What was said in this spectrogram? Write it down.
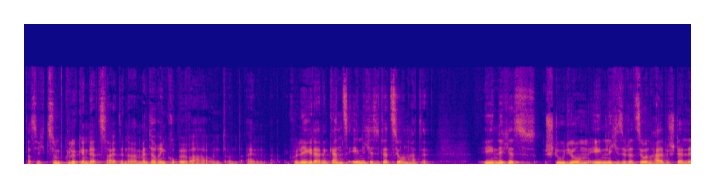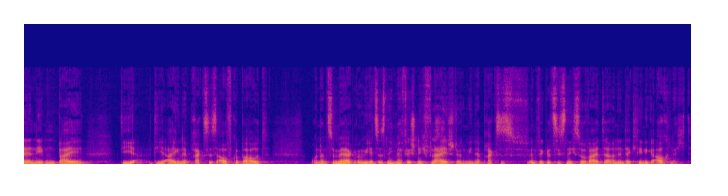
dass ich zum Glück in der Zeit in einer Mentoring-Gruppe war und, und ein Kollege, der eine ganz ähnliche Situation hatte, ähnliches Studium, ähnliche Situation, halbe Stelle, nebenbei die, die eigene Praxis aufgebaut und dann zu merken, irgendwie jetzt ist nicht mehr Fisch, nicht Fleisch. Irgendwie in der Praxis entwickelt sich es nicht so weiter und in der Klinik auch nicht.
